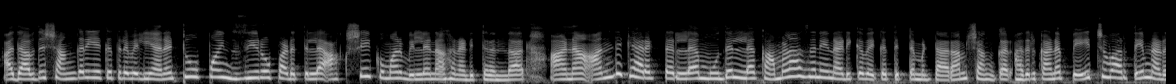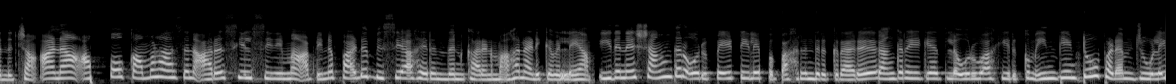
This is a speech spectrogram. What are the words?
அதாவது சங்கர் இயக்கத்தில் வெளியான டூ பாயிண்ட் ஜீரோ படத்தில் அக்ஷய் குமார் வில்லனாக நடித்திருந்தார். ஆனால் அந்த கேரக்டரில் முதல்ல கமல்ஹாசனை நடிக்க வைக்க திட்டமிட்டாராம் சங்கர். அதற்கான பேச்சுவார்த்தையும் நடந்துச்சான் ஆனால் அப்போ கமல்ஹாசன் அரசியல் சினிமா அப்படின்னு படு பிஸியாக இருந்ததன் காரணமாக நடிக்கவில்லையாம். இதனை சங்கர் ஒரு பேட்டியில இப்போ பகிர்ந்திருக்கிறாரு. சங்கர் இயக்கத்தில் உருவாகி இருக்கும் இந்தியன் டூ படம் ஜூலை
